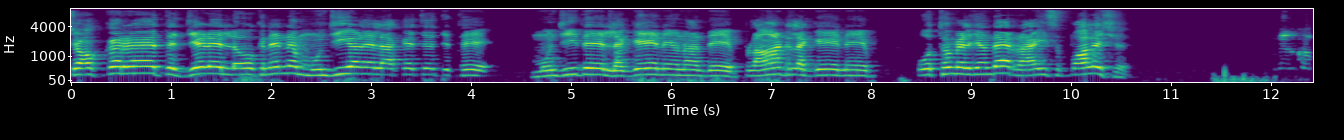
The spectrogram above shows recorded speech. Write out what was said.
ਚੌਕਰ ਤੇ ਜਿਹੜੇ ਲੋਕ ਨੇ ਨਾ ਮੁੰਜੀ ਵਾਲੇ ਇਲਾਕੇ 'ਚ ਜਿੱਥੇ ਮੁੰਜੀ ਦੇ ਲੱਗੇ ਨੇ ਉਹਨਾਂ ਦੇ ਪਲਾਂਟ ਲੱਗੇ ਨੇ ਉੱਥੋਂ ਮਿਲ ਜਾਂਦਾ ਰਾਈਸ ਪਾਲਿਸ਼ ਬਿਲਕੁਲ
